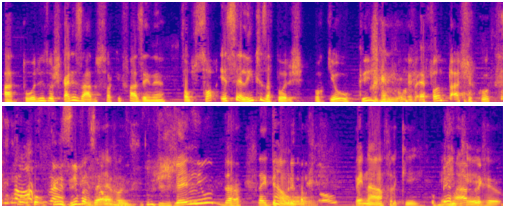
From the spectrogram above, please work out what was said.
atores oscarizados, só que fazem, né? São só excelentes atores. Porque o Chris Hemsworth é fantástico. Nossa! O Chris Evans é um, gênio da, da interpretação. Ben Affleck, O Ben Henry Affleck.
